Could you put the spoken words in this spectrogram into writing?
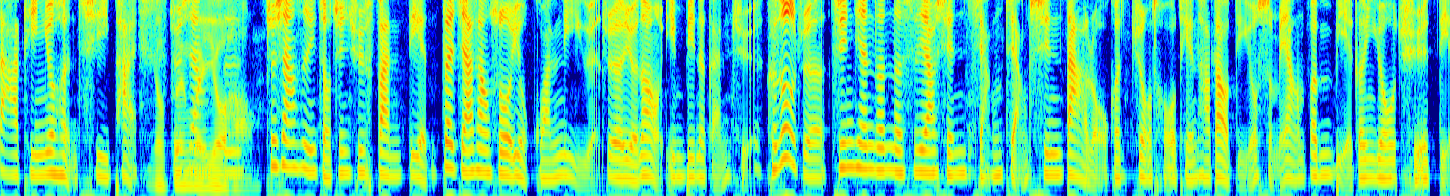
大厅又很气派，又氛围又好，就像是你走进去饭店，再加上说有管理员，觉得有那种迎宾的感觉。可是我觉得今天真的是要先讲讲新大楼跟旧透天它到底有什么样分别跟优缺点。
